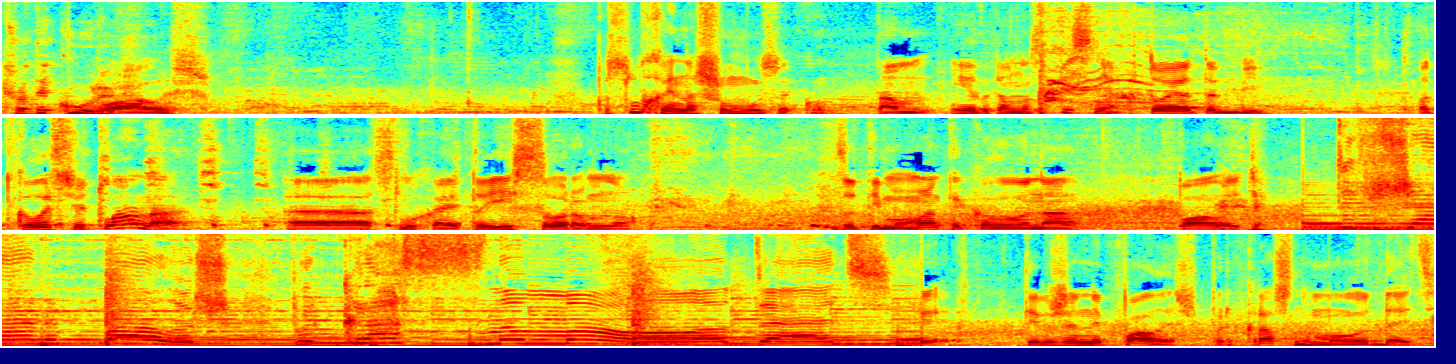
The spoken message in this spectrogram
Що ти куриш? палиш? Послухай нашу музику. Там є така в нас пісня Хто я тобі. От коли Світлана е, слухає, то їй соромно за ті моменти, коли вона палить. Ти вже не палиш, прекрасна молодець. Ти, ти вже не палиш, прекрасно молодець.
